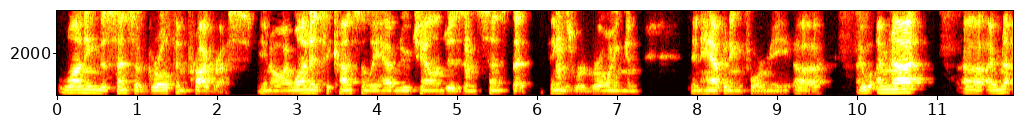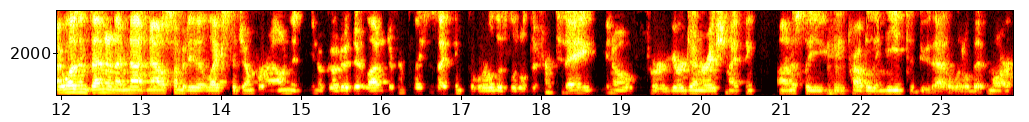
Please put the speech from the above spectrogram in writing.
wanting the sense of growth and progress. You know, I wanted to constantly have new challenges and sense that things were growing and and happening for me. Uh, I, am not. Uh, I'm not, I wasn't then, and I'm not now. Somebody that likes to jump around and you know go to a lot of different places. I think the world is a little different today. You know, for your generation, I think honestly, mm-hmm. you probably need to do that a little bit more.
